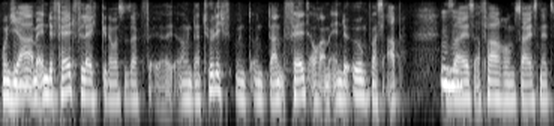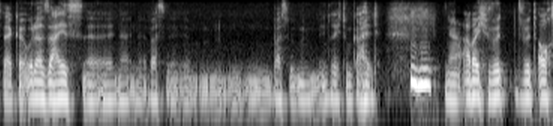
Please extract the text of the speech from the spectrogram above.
Und ja, mhm. am Ende fällt vielleicht, genau was du sagst, äh, und natürlich, und, und dann fällt auch am Ende irgendwas ab. Mhm. Sei es Erfahrung, sei es Netzwerke oder sei es äh, ne, ne, was, äh, was in Richtung Gehalt. Mhm. Ja, aber ich würde würd auch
